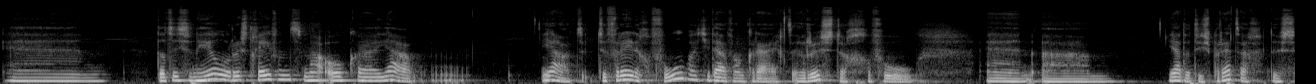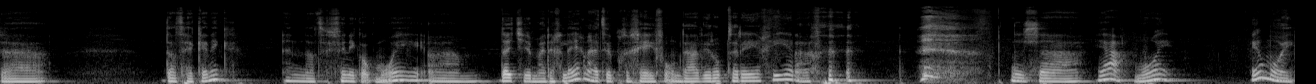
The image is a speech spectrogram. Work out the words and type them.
En dat is een heel rustgevend, maar ook uh, ja, ja, tevreden gevoel wat je daarvan krijgt. Een rustig gevoel. En um, ja, dat is prettig. Dus uh, dat herken ik. En dat vind ik ook mooi. Um, dat je mij de gelegenheid hebt gegeven om daar weer op te reageren. Dus uh, ja, mooi. Heel mooi.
